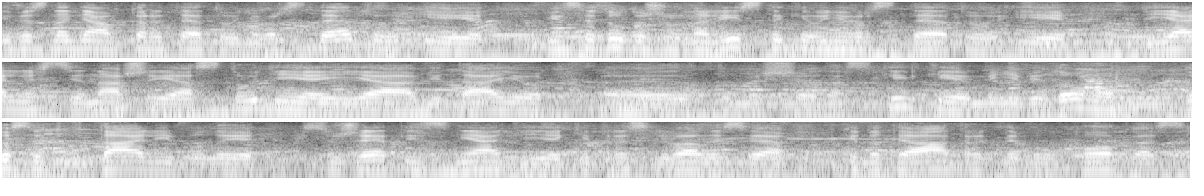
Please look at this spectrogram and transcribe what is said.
і визнання авторитету університету, і інституту журналістики університету, і діяльності нашої А-студія. І Я вітаю, е, тому що наскільки мені відомо, досить вдалі були сюжети зняті, які транслювалися в кінотеатрах, де був показ.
